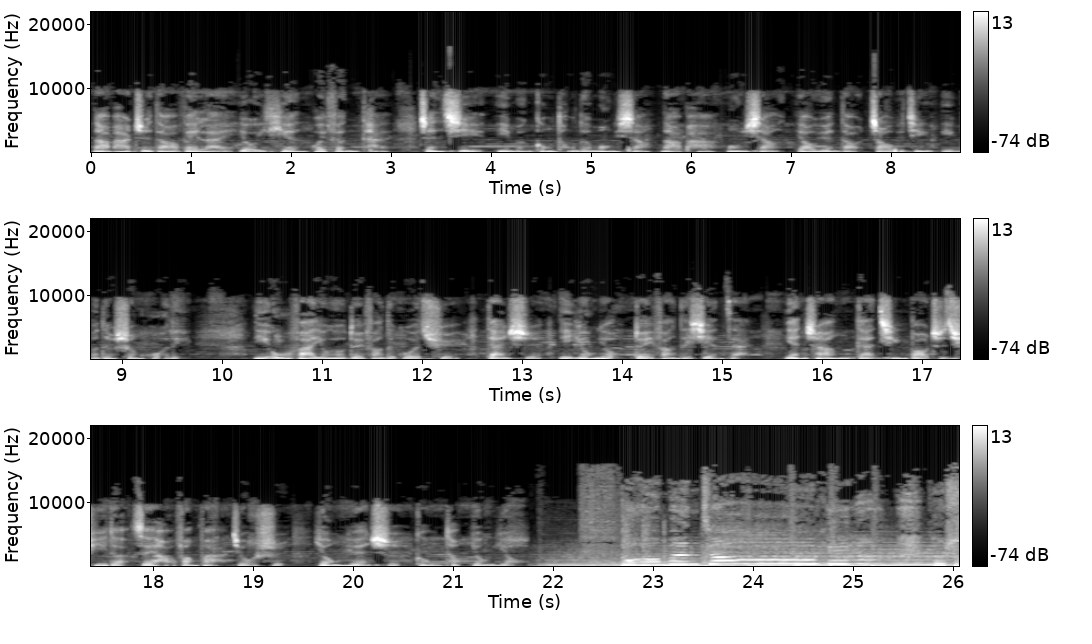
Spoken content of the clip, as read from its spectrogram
哪怕知道未来有一天会分开；珍惜你们共同的梦想，哪怕梦想遥远到照不进你们的生活里。你无法拥有对方的过去，但是你拥有对方的现在。延长感情保质期的最好方法就是永远是共同拥有。我们都一样，都少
